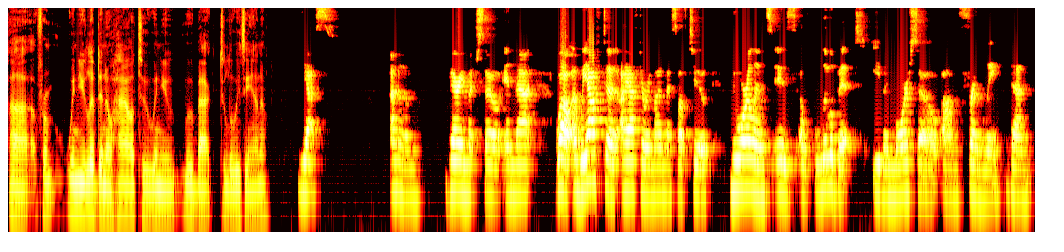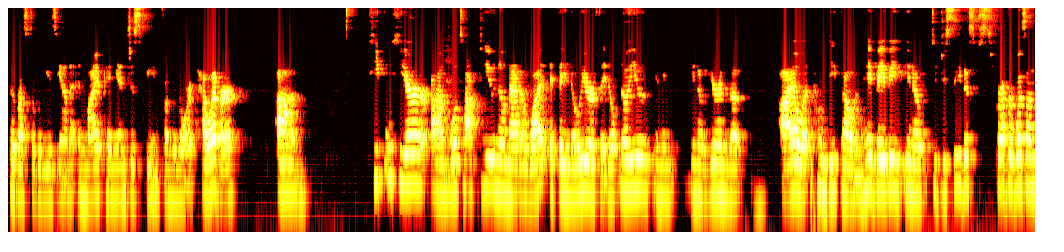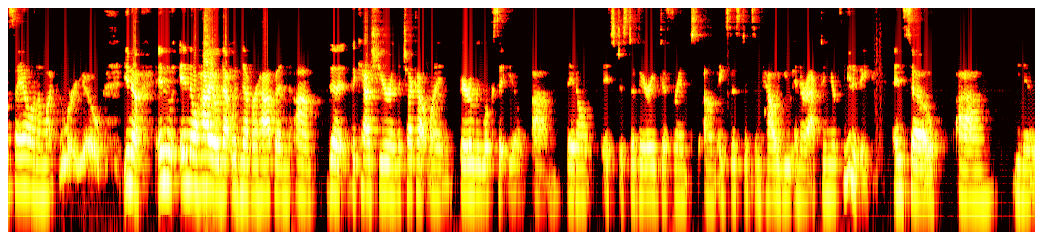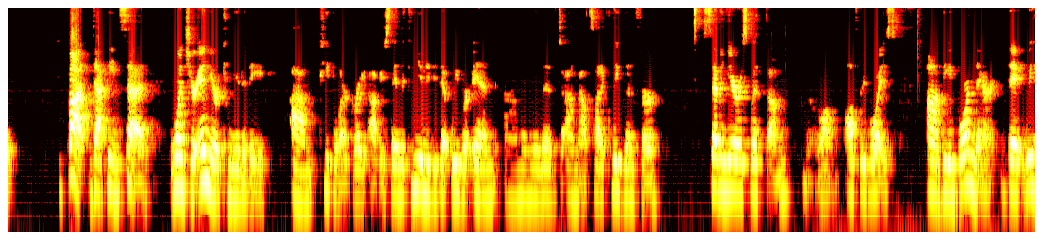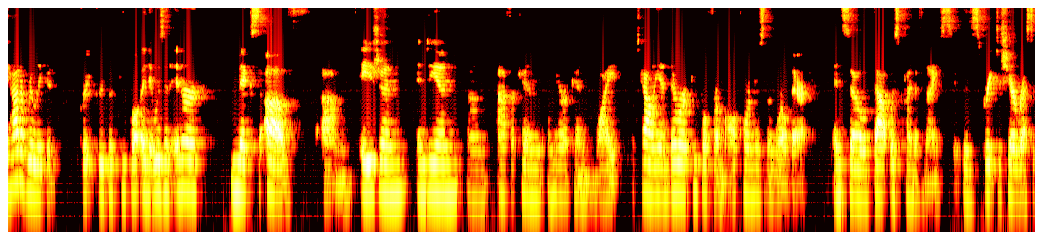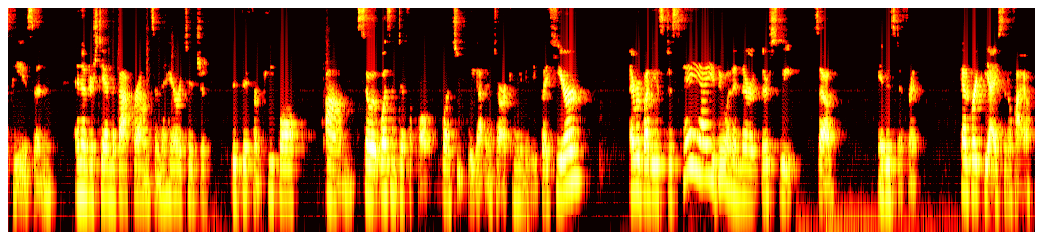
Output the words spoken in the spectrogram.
uh, from when you lived in Ohio to when you moved back to Louisiana? Yes, um, very much so. In that, well, and we have to. I have to remind myself too New Orleans is a little bit even more so um, friendly than the rest of Louisiana, in my opinion, just being from the north. However, um, people here um, will talk to you no matter what, if they know you or if they don't know you. I mean, you know, you're in the aisle at Home Depot and hey baby, you know, did you see this scrubber was on sale? And I'm like, who are you? You know, in in Ohio that would never happen. Um, the the cashier in the checkout line barely looks at you. Um, they don't. It's just a very different um, existence in how you interact in your community. And so, um, you know, but that being said, once you're in your community. Um, people are great, obviously. In the community that we were in um, when we lived outside of Cleveland for seven years with them, well, all three boys um, being born there, they we had a really good, great group of people, and it was an inner mix of um, Asian, Indian, um, African, American, white, Italian. There were people from all corners of the world there, and so that was kind of nice. It was great to share recipes and and understand the backgrounds and the heritage of the different people. Um, so it wasn't difficult once we got into our community. But here, everybody's just, hey, how you doing? And they're they're sweet. So it is different. Got to break the ice in Ohio.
